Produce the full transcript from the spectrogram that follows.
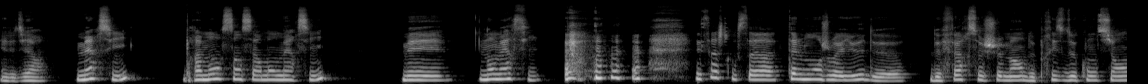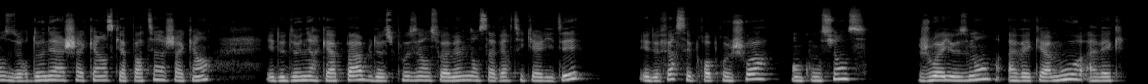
et de dire merci, vraiment sincèrement merci, mais non merci. et ça, je trouve ça tellement joyeux de de faire ce chemin de prise de conscience, de redonner à chacun ce qui appartient à chacun, et de devenir capable de se poser en soi-même dans sa verticalité, et de faire ses propres choix en conscience, joyeusement, avec amour, avec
